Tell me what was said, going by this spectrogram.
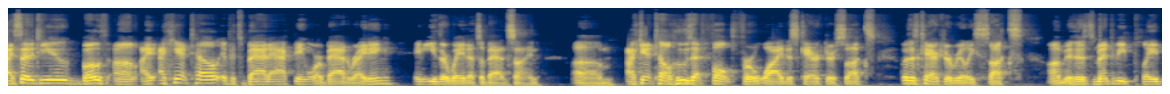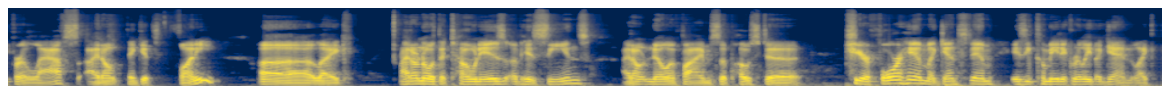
I said it to you both. Um, I, I can't tell if it's bad acting or bad writing. In either way, that's a bad sign. Um, I can't tell who's at fault for why this character sucks, but this character really sucks. Um, if it's meant to be played for laughs, I don't think it's funny. Uh, like, I don't know what the tone is of his scenes. I don't know if I'm supposed to cheer for him, against him. Is he comedic relief? Again, like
